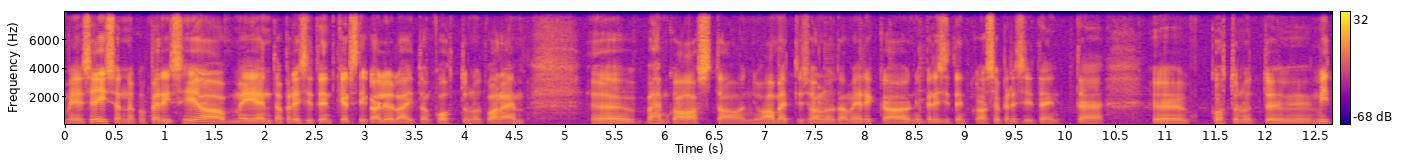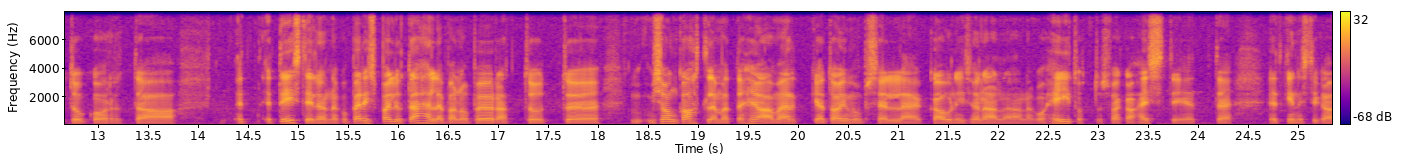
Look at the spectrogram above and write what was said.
meie seis on nagu päris hea. meie enda president Kersti Kaljulaid on kohtunud varem vähem kui aasta on ju ametis olnud Ameerika nii president kui asepresident. kohtunud mitu korda et, et Eestile on nagu päris palju tähelepanu pööratud, mis on kahtlemata hea märk ja toimub selle kauni sõnana nagu heidutus väga hästi, et, et kindlasti ka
